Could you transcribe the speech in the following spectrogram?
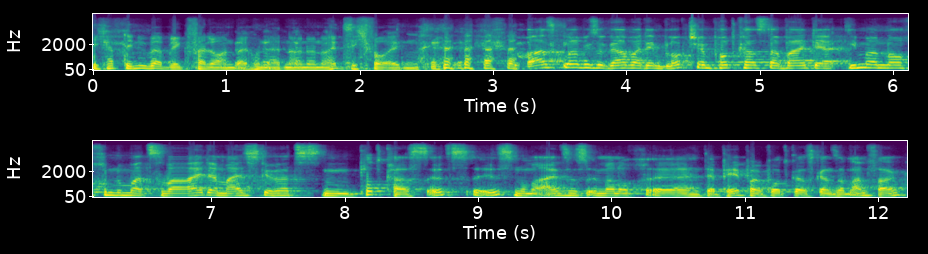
Ich habe den Überblick verloren bei 199 Folgen. Du warst, glaube ich, sogar bei dem Blockchain-Podcast dabei, der immer noch Nummer zwei der meistgehörtsten Podcasts ist. ist. Nummer eins ist immer noch äh, der PayPal-Podcast ganz am Anfang.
